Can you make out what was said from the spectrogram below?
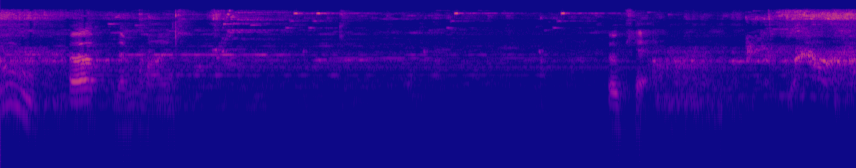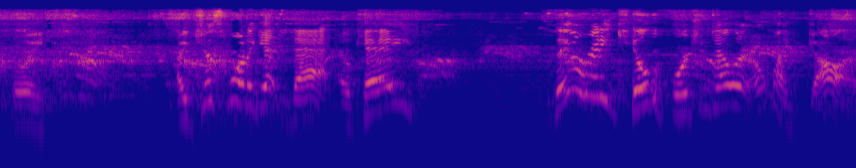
Ooh, uh, never mind. Okay. Oi. I just want to get that, okay? Did they already kill the fortune teller? Oh my god.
